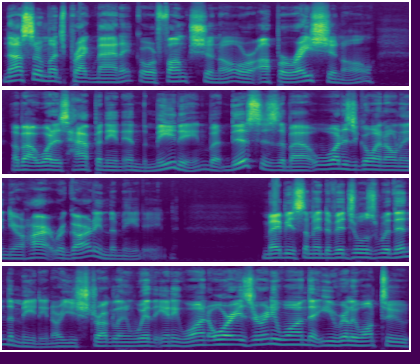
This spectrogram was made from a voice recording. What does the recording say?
Not so much pragmatic or functional or operational about what is happening in the meeting, but this is about what is going on in your heart regarding the meeting. Maybe some individuals within the meeting. Are you struggling with anyone? Or is there anyone that you really want to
